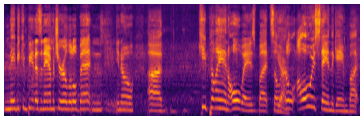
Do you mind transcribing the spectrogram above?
maybe compete as an amateur a little bit, and you know. Uh, Keep playing always, but so Yeah. it'll, I'll always stay in the game, but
